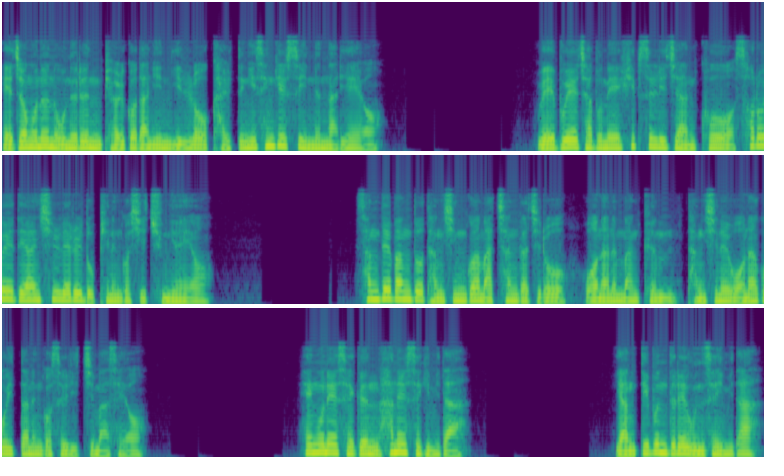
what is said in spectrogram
애정운은 오늘은 별것 아닌 일로 갈등이 생길 수 있는 날이에요. 외부의 잡음에 휩쓸리지 않고 서로에 대한 신뢰를 높이는 것이 중요해요. 상대방도 당신과 마찬가지로 원하는 만큼 당신을 원하고 있다는 것을 잊지 마세요. 행운의 색은 하늘색입니다. 양띠분들의 운세입니다.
